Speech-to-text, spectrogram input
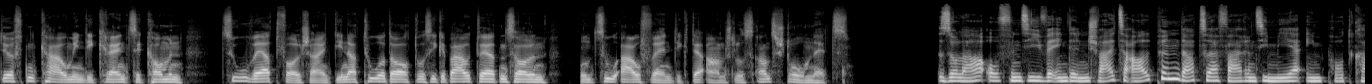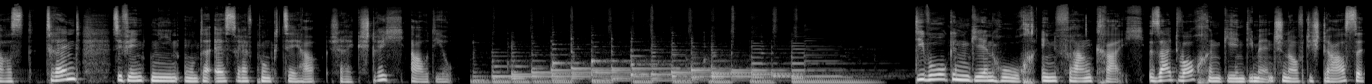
dürften kaum in die Grenze kommen. Zu wertvoll scheint die Natur dort, wo sie gebaut werden sollen, und zu aufwendig der Anschluss ans Stromnetz. Solaroffensive in den Schweizer Alpen, dazu erfahren Sie mehr im Podcast Trend. Sie finden ihn unter srf.ch-audio. Die Wogen gehen hoch in Frankreich. Seit Wochen gehen die Menschen auf die Straße,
